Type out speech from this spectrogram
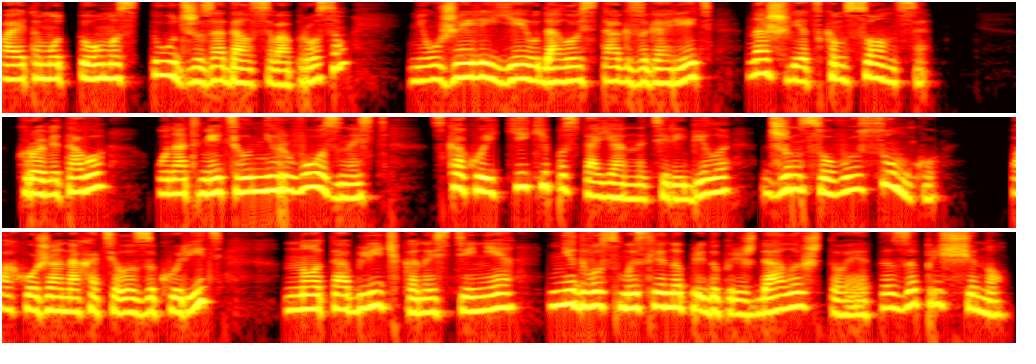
Поэтому Томас тут же задался вопросом, Неужели ей удалось так загореть на шведском солнце? Кроме того, он отметил нервозность, с какой Кики постоянно теребила джинсовую сумку. Похоже, она хотела закурить, но табличка на стене недвусмысленно предупреждала, что это запрещено.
